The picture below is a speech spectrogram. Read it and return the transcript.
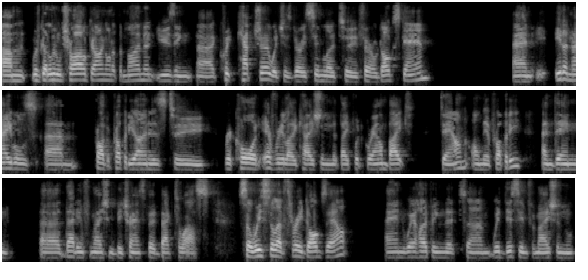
Um, we've got a little trial going on at the moment using uh, quick capture, which is very similar to feral dog scan. And it, enables um, private property owners to record every location that they put ground bait down on their property and then uh, that information can be transferred back to us. So we still have three dogs out and we're hoping that um, with this information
